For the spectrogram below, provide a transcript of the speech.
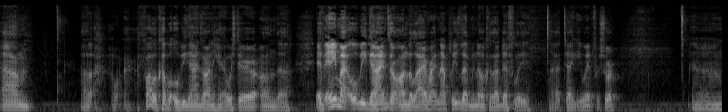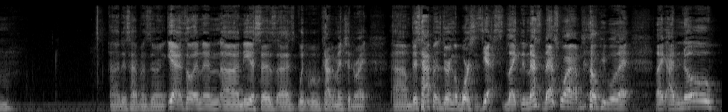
Um, uh, I follow a couple OB-GYNs on here. I wish they were on the. If any of my OB-GYNs are on the live right now, please let me know because I'll definitely uh, tag you in for sure. Um, uh, this happens during yeah. So and then uh, Nia says uh, we, we kind of mentioned right. Um, this happens during abortions. Yes, like and that's that's why I'm telling people that like I know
